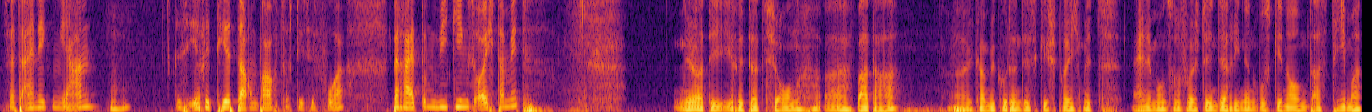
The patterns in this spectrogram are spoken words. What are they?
seit einigen Jahren. Mhm. Es irritiert, darum braucht es auch diese Vorbereitung. Wie ging es euch damit? Ja, die Irritation äh, war da. Äh, ich kann mich gut an das Gespräch mit einem unserer Vorstände erinnern, wo es genau um das Thema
